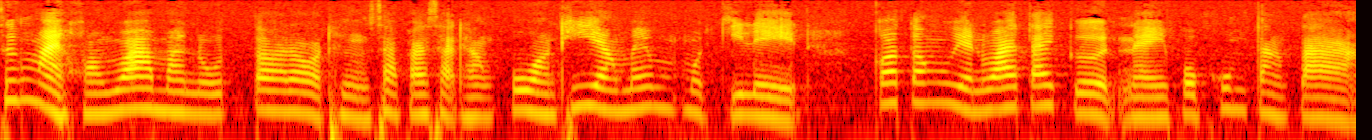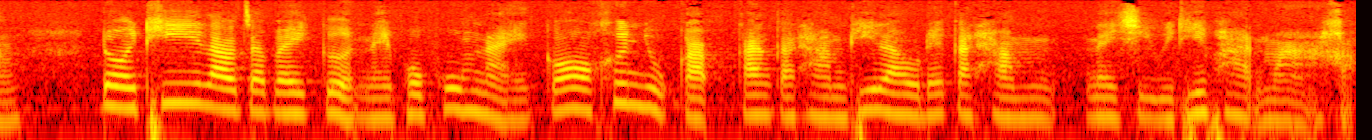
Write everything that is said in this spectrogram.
ซึ่งหมายความว่ามนุษย์ตลอดถึงสรรพสัตว์ทั้งปวงที่ยังไม่หมดกิเลส ก็ต้องเวียนว่ายใต้เกิดในภพภูมิต่างๆ โดยที่เราจะไปเกิดในภพภูมิไหนก็ขึ้นอยู่กับการกระทำที่เราได้กระทำในชีวิตที่ผ่านมาค่ะ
